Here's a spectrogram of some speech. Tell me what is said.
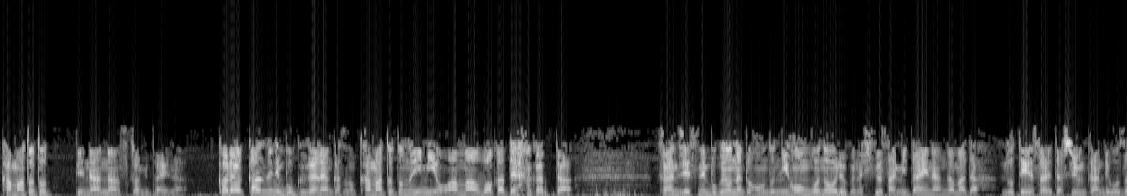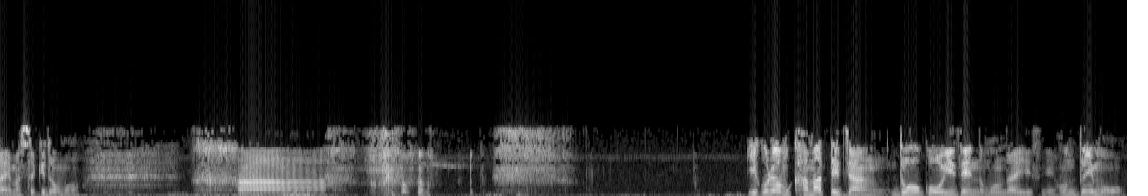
かまととって何なんすかみたいな。これは完全に僕がなんかそのかまととの意味をあんま分かってなかった感じですね。僕のなんかほんと日本語能力の低さみたいなのがまだ露呈された瞬間でございましたけども。はぁ。いや、これはもうかまってちゃん、どうこう以前の問題ですね。本当にもう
